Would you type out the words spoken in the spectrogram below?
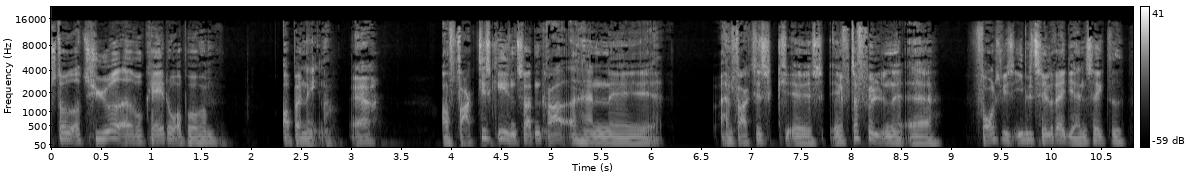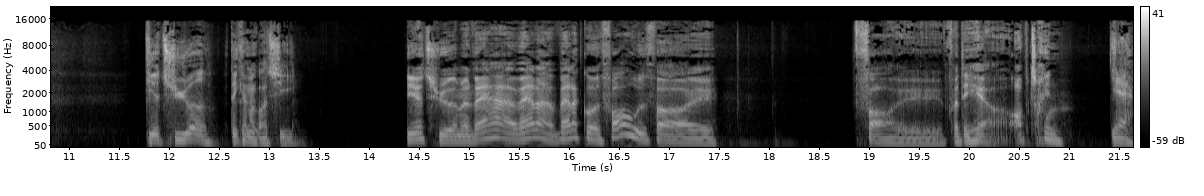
stod og tyrede advokatorer på ham og bananer. Ja. Og faktisk i en sådan grad, at han, øh, han faktisk øh, efterfølgende er forholdsvis ille tilredt i ansigtet. De har tyret, det kan man godt sige. De er tyret, men hvad er, hvad er, der, hvad er der gået forud for, øh, for, øh, for det her optrin? Ja.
